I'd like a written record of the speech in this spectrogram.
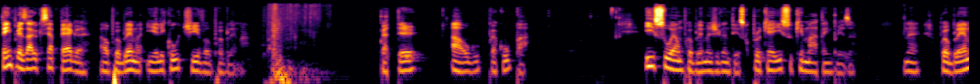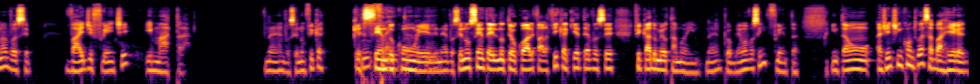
Tem empresário que se apega ao problema e ele cultiva o problema. Pra ter algo pra culpar. Isso é um problema gigantesco, porque é isso que mata a empresa. Né? Problema, você vai de frente e mata. Né? Você não fica crescendo Enfrenta, com né? ele, né? Você não senta ele no teu colo e fala, fica aqui até você ficar do meu tamanho, né? Problema você enfrenta. Então, a gente encontrou essa barreira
